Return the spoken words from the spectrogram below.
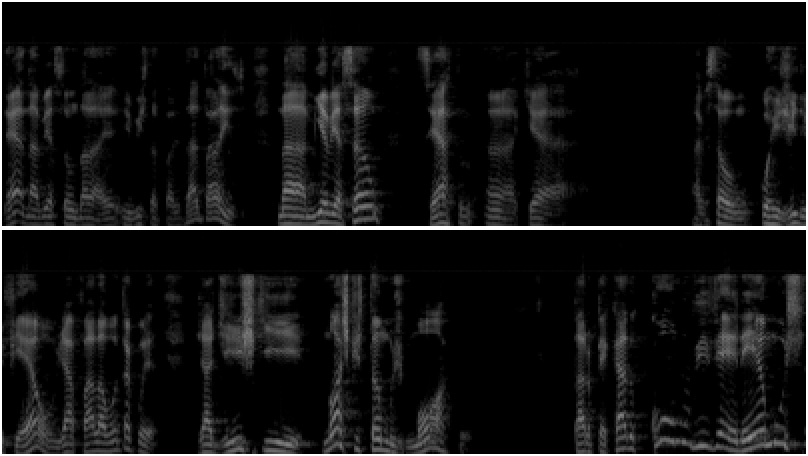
né? na versão da revista Atualidade, para isso. Na minha versão, certo, uh, que é a versão corrigida e fiel, já fala outra coisa já diz que nós que estamos mortos, para o pecado, como viveremos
